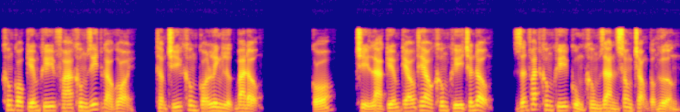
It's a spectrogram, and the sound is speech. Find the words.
Không có kiếm khí phá không rít gào gọi, thậm chí không có linh lực ba động. Có, chỉ là kiếm kéo theo không khí chấn động, dẫn phát không khí cùng không gian song trọng cộng hưởng.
